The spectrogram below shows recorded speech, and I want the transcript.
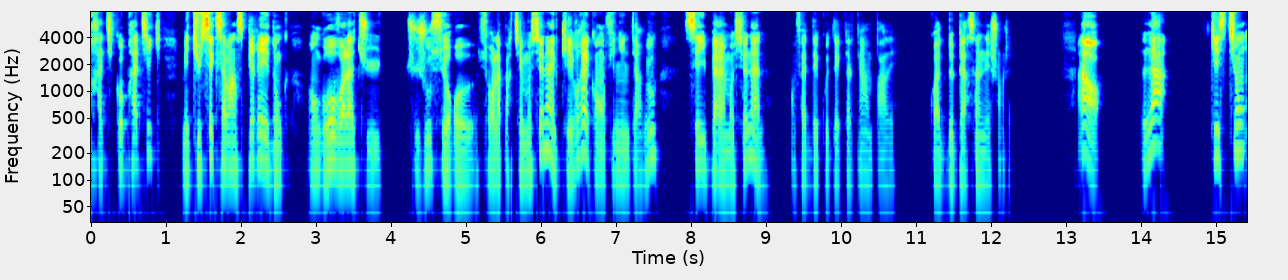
pratico-pratique, mais tu sais que ça va inspirer. Donc, en gros, voilà, tu, tu joues sur, euh, sur la partie émotionnelle, qui est vrai, quand on finit une interview, c'est hyper émotionnel, en fait, d'écouter quelqu'un parler. Quoi, deux personnes échanger. Alors, la question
